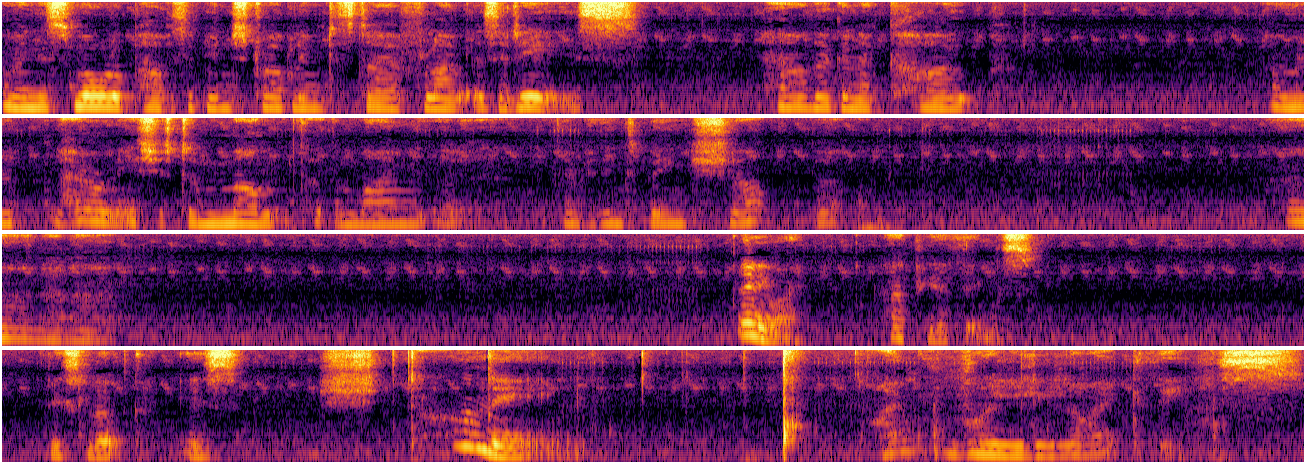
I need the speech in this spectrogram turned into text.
I mean, the smaller pubs have been struggling to stay afloat as it is. How they're going to cope. I mean, apparently it's just a month at the moment that everything's being shut, but I don't know. Anyway, happier things. This look is stunning. I really like this.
